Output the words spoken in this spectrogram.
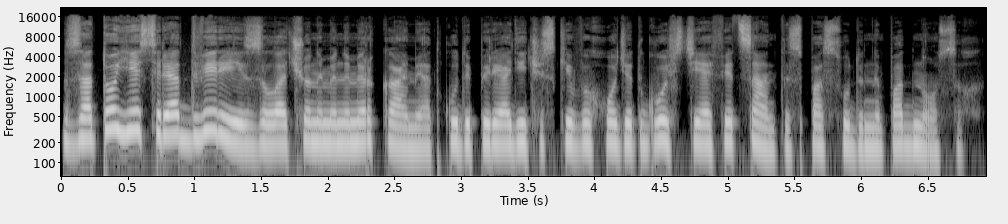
Зато есть ряд дверей с золочеными номерками, откуда периодически выходят гости и официанты с посудой на подносах.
